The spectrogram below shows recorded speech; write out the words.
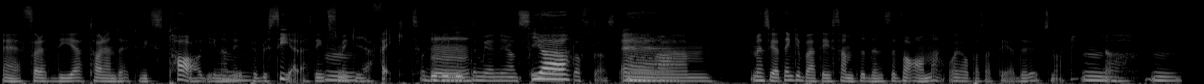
Eh, för att det tar ändå ett visst tag innan mm. det publiceras. Det är inte så mycket i mm. affekt. Och det är lite mer nyanserat ja. oftast. Eh, men så jag tänker bara att det är samtidens vana och jag hoppas att det dör ut snart. Mm. Ja. Mm.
